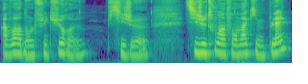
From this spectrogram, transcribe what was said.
À voir dans le futur si je si je trouve un format qui me plaît.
